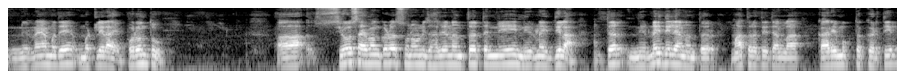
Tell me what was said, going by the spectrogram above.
निर्णयामध्ये म्हटलेलं आहे. परंतु सीओ साहेबांकडं सुनावणी झाल्यानंतर त्यांनी निर्णय दिला. तर निर्णय दिल्यानंतर मात्र ते त्यांना कार्यमुक्त करतील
